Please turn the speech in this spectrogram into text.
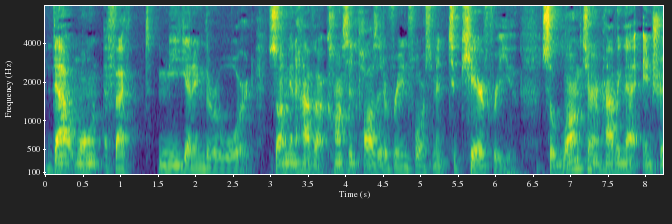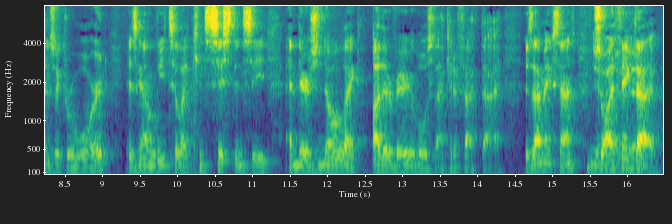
that won't affect me getting the reward. So I'm gonna have that constant positive reinforcement to care for you. So long term, having that intrinsic reward is gonna lead to like consistency, and there's no like other variables that could affect that. Does that make sense? so I think yeah. that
